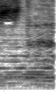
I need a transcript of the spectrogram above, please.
Stay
